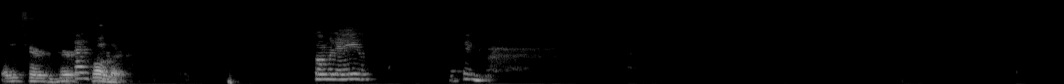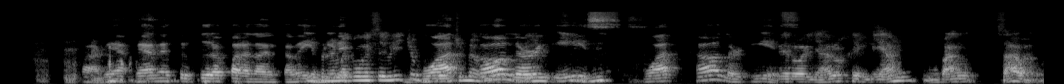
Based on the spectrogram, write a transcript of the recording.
What is her, her color? ¿Cómo le ha vean, vean la estructura para la del El cabello. problema con ese bicho, what color is? What color is? Pero ya los que envían van sábado.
